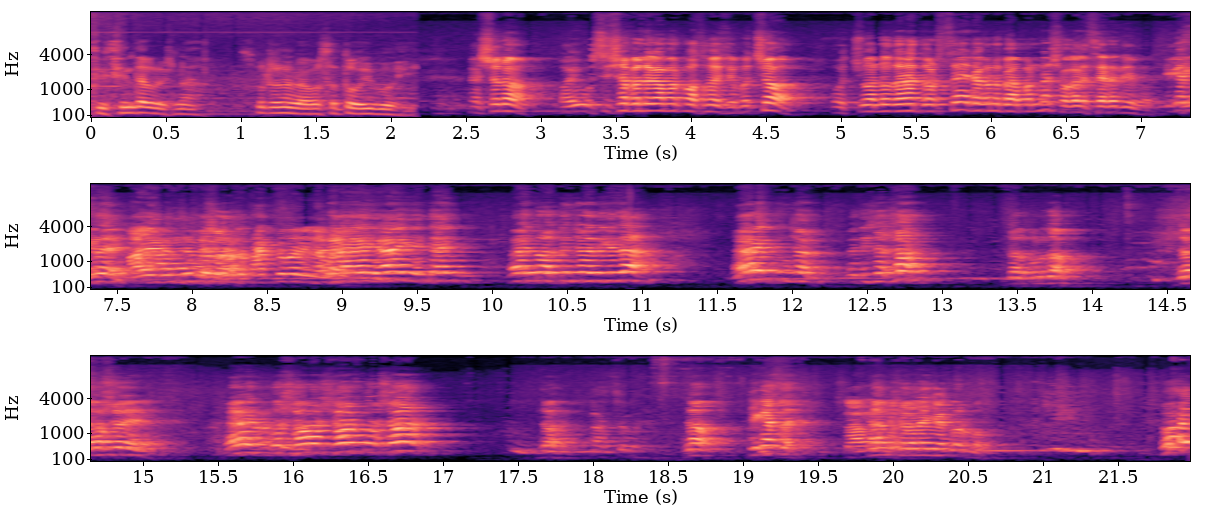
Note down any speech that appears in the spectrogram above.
তুই চিন্তা করিস না ছুটানোর ব্যবস্থা তো হইবই। এই শোনো ওই ওসি সাহেবের লগে আমার কথা হয়েছে বুঝছ? ও চুয়ান্ন ধারা ধরছে এটা কোনো ব্যাপার না সকালে ছেড়ে দিব ঠিক আছে? থাকতে পারি না। এই এই এই এই তোরা তিনজন এদিকে যা। এই তিনজন এদিকে সর। যাও তুমি যাও। যা বসো এনে এই তো সর সর তো সর। যাও। যাও ঠিক আছে। আমি সকালে গিয়ে করব। ওই।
